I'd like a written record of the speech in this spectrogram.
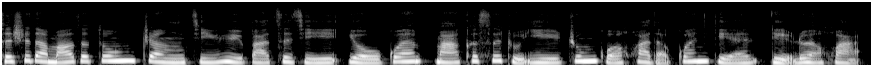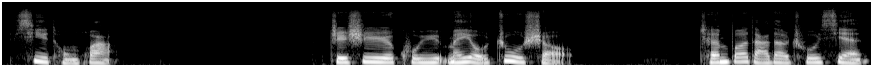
此时的毛泽东正急于把自己有关马克思主义中国化的观点理论化、系统化，只是苦于没有助手。陈伯达的出现，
